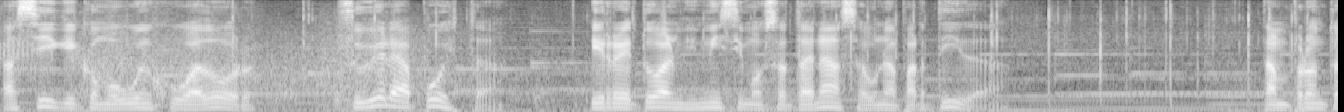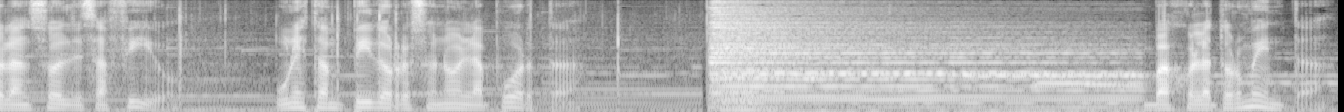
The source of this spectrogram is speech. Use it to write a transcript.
Así que como buen jugador, subió la apuesta y retó al mismísimo Satanás a una partida. Tan pronto lanzó el desafío, un estampido resonó en la puerta. Bajo la tormenta,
